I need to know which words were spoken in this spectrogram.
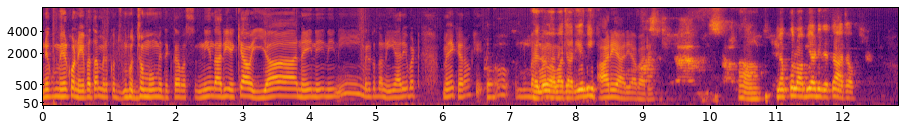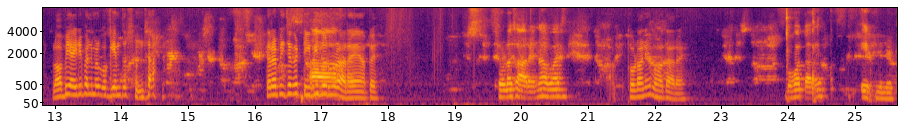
मेरे को मेरे को नहीं पता मेरे को जो मुँह में दिखता है बस नींद आ रही है क्या भैया? नहीं नहीं नहीं नहीं मेरे को तो नहीं आ रही बट मैं ये कह रहा हूँ कि हेलो आवाज़ आ रही है अभी? आ रही आ रही आ रही है। हाँ मैं आपको लॉबी आईडी देता आ जाओ। लॉबी आईडी पहले मेरे को गेम तो समझा तेरा पीछे का टीवी ज़रूर आ रहा है यहाँ पे। थोड़ा सा आ रहा है ना आवाज़? थोड़ा नहीं बहुत आ रहा है। बहुत आ रहा है। एक मिनट।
